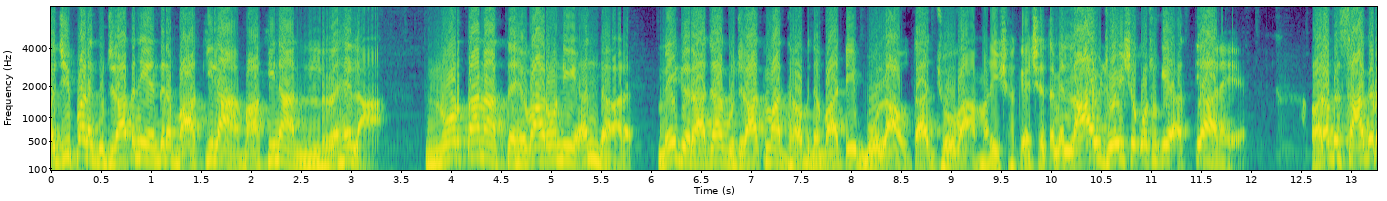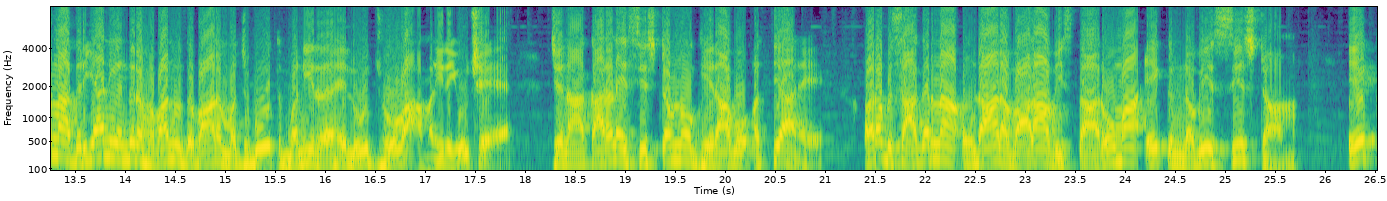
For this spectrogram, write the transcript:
હજી પણ ગુજરાતની અંદર બાકીલા, બાકીના રહેલા નોરતાના તહેવારોની અંદર મેઘરાજા ગુજરાતમાં ધબધબાટી બોલાવતા જોવા મળી શકે છે. તમે લાઈવ જોઈ શકો છો કે અત્યારે અરબ સાગરના દરિયાની અંદર હવાનું દબાણ મજબૂત બની રહેલું જોવા મળી રહ્યું છે. જેના કારણે સિસ્ટમનો ઘેરાવો અત્યારે અરબ સાગરના ઊંડાણ વાળા વિસ્તારોમાં એક નવી સિસ્ટમ, એક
